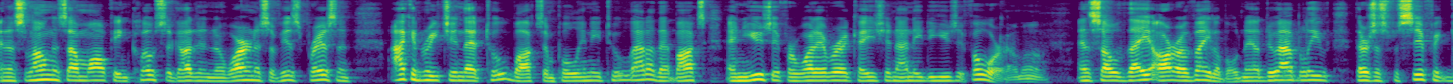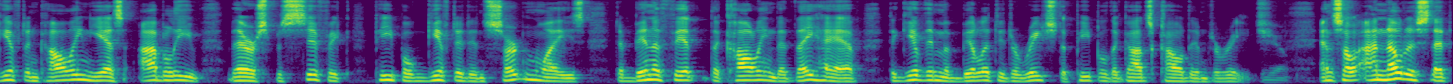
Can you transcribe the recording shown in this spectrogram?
And as long as I'm walking close to God in awareness of His presence, I can reach in that toolbox and pull any tool out of that box and use it for whatever occasion I need to use it for. Come on. And so they are available. Now, do I believe there's a specific gift and calling? Yes, I believe there are specific people gifted in certain ways to benefit the calling that they have to give them ability to reach the people that God's called them to reach. Yeah. And so I noticed that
